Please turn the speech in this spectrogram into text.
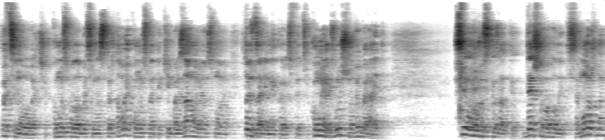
поціновувача. Комусь подобається на спиртовій, комусь на такій бальзамовій основі. Хтось взагалі не користується. Кому як зручно, вибирайте. Що я можу сказати? Дешево голитися можна,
